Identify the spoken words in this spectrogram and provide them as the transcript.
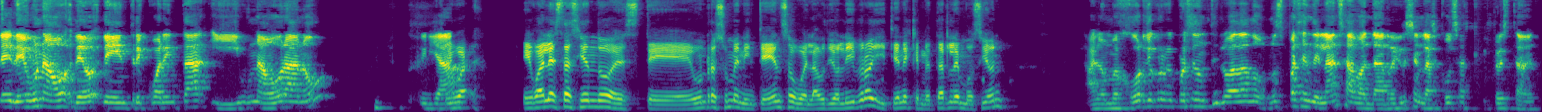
De, una de, entre 40 y una hora, ¿no? Igual, está haciendo este un resumen intenso o el audiolibro y tiene que meterle emoción. A lo mejor yo creo que por eso no te lo ha dado. No se pasen de lanza, banda, regresen las cosas que prestan.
